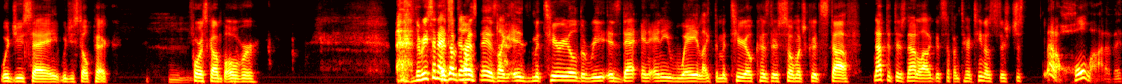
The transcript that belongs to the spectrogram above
would you say? Would you still pick Forrest Gump over? the reason I still trying to say is like, is material the re? Is that in any way like the material? Because there's so much good stuff. Not that there's not a lot of good stuff on Tarantino's. There's just not a whole lot of it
